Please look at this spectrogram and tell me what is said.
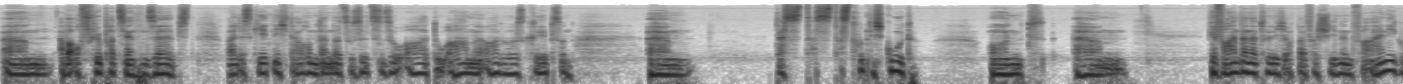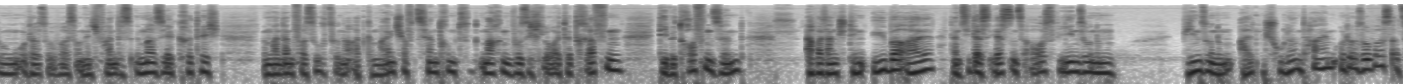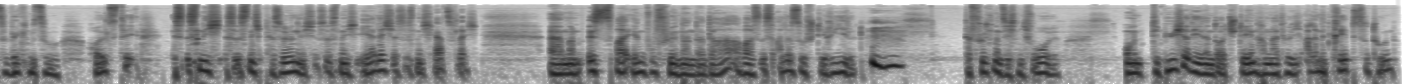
Ähm, aber auch für Patienten selbst. Weil es geht nicht darum, dann da zu sitzen, so, oh, du Arme, oh, du hast Krebs. Und ähm, das, das, das tut nicht gut. Und ähm, wir waren dann natürlich auch bei verschiedenen Vereinigungen oder sowas und ich fand es immer sehr kritisch, wenn man dann versucht, so eine Art Gemeinschaftszentrum zu machen, wo sich Leute treffen, die betroffen sind, aber dann stehen überall, dann sieht das erstens aus wie in so einem wie in so einem alten Schullandheim oder sowas, also wirklich mit so Holztee. Es ist nicht, es ist nicht persönlich, es ist nicht ehrlich, es ist nicht herzlich. Äh, man ist zwar irgendwo füreinander da, aber es ist alles so steril. Mhm. Da fühlt man sich nicht wohl. Und die Bücher, die dann dort stehen, haben natürlich alle mit Krebs zu tun.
